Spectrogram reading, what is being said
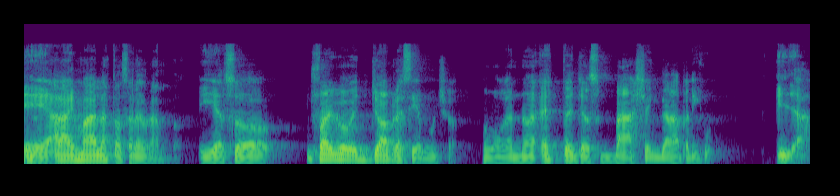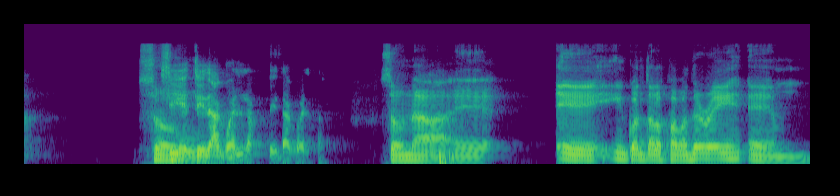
eh, a la misma vez la está celebrando. Y eso fue algo que yo aprecié mucho. Como que no es este just bashing de la película. Y ya. So, Sí, estoy de acuerdo, estoy de acuerdo. So, nada, eh, eh, en cuanto a los papás de Rey, em,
